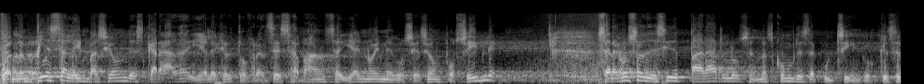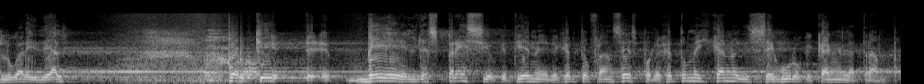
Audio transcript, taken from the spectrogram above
Cuando empieza la invasión descarada y el ejército francés avanza y ya no hay negociación posible, Zaragoza decide pararlos en las cumbres de Aculcingo, que es el lugar ideal, porque eh, ve el desprecio que tiene el ejército francés por el ejército mexicano y dice seguro que caen en la trampa.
